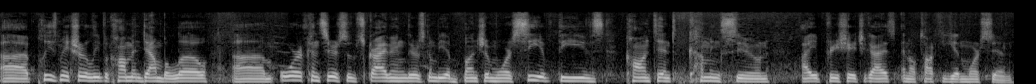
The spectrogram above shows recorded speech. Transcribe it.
uh, please make sure to leave a comment down below um, or consider subscribing. There's going to be a bunch of more Sea of Thieves content coming soon. I appreciate you guys, and I'll talk to you again more soon.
